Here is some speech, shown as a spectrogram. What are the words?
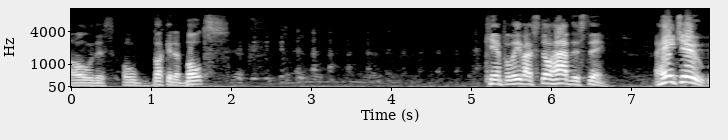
Oh, this old bucket of bolts. Can't believe I still have this thing. I hate you.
